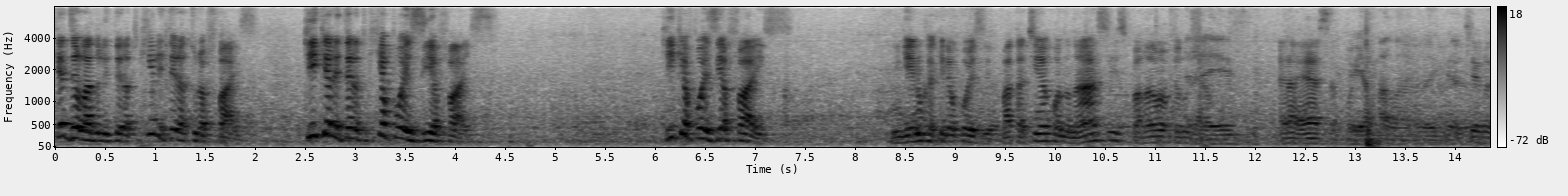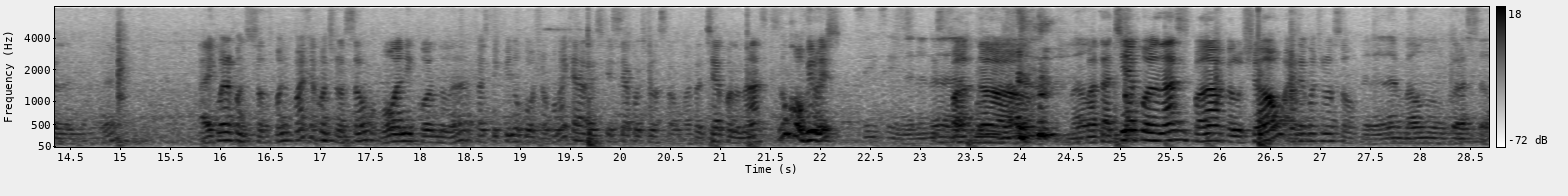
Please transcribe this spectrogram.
Quer dizer o lado literatura, o que a literatura faz? O que, que a literatura, o que a poesia faz? O que, que a poesia faz? Ninguém nunca queria poesia. Batatinha quando nasce, esparrama pelo chão. Era esse. Era essa a Eu poesia. ia falar, né? Né? Aí como era a continuação? Como é que é a continuação? Rony quando né, faz pipi no colchão. Como é que era isso? esqueci a continuação. Batatinha quando nasce. Vocês nunca ouviram isso? Sim, sim. Espa- mão, mão, Batatinha quando nasce, espalha pelo chão, aí tem a continuação. mão no coração.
